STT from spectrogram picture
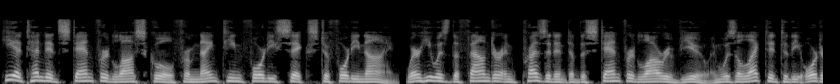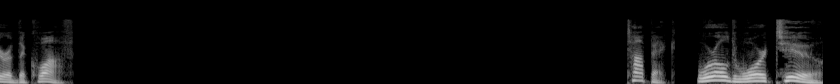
He attended Stanford Law School from 1946 to 49, where he was the founder and president of the Stanford Law Review and was elected to the Order of the Coif. World War II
